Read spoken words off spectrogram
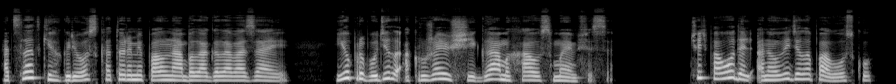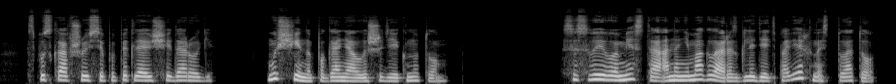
От сладких грез, которыми полна была голова Заи, ее пробудила окружающий гам и хаос Мемфиса. Чуть поодаль она увидела повозку, спускавшуюся по петляющей дороге. Мужчина погонял лошадей кнутом. Со своего места она не могла разглядеть поверхность плато,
